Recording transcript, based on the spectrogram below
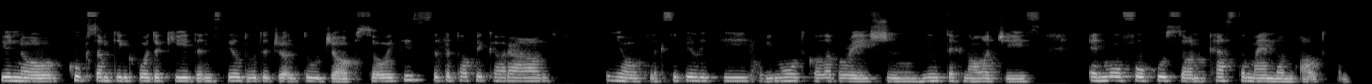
you know, cook something for the kid and still do the jo- do job. So it is the topic around you know, flexibility, remote collaboration, new technologies, and more focus on customer and on outcome.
